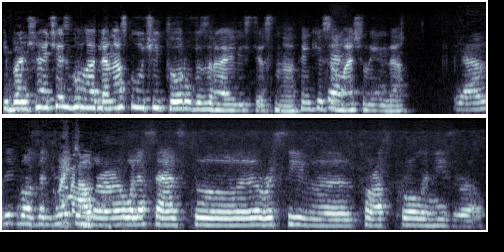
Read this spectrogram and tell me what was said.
И большая честь была для нас получить Тору в Израиле, естественно. Thank you so Yeah. much, Linda. Yeah, and it was a great honor, Ola says, to uh, receive uh, Torah scroll in Israel.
